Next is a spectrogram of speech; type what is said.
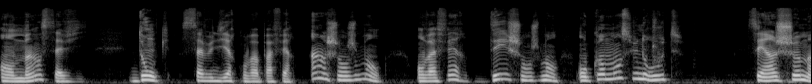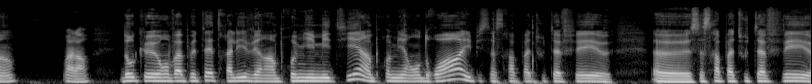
en main sa vie. Donc, ça veut dire qu'on va pas faire un changement, on va faire des changements. On commence une route, c'est un chemin, voilà. Donc, euh, on va peut-être aller vers un premier métier, un premier endroit, et puis ça sera pas tout à fait, euh, euh, ça sera pas tout à fait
